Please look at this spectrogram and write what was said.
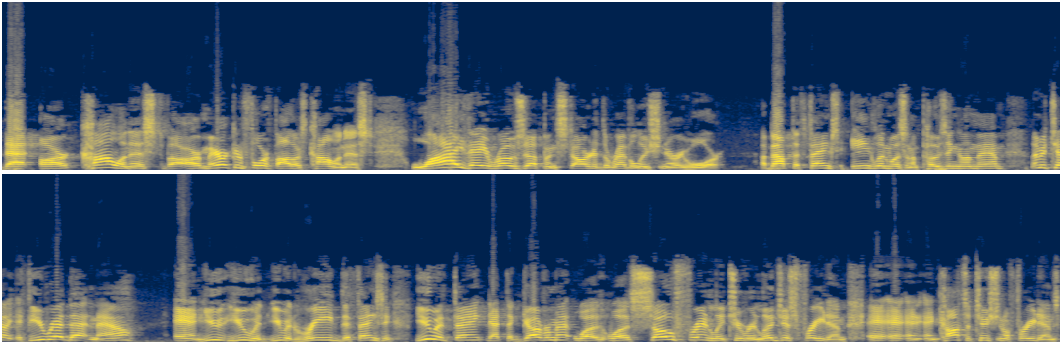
that our colonists, our American forefathers colonists, why they rose up and started the Revolutionary War. About the things England was imposing on them. Let me tell you, if you read that now, and you, you would, you would read the things, you would think that the government was, was so friendly to religious freedom and, and, and constitutional freedoms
